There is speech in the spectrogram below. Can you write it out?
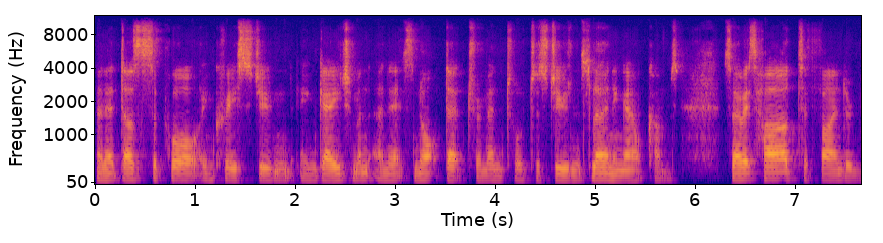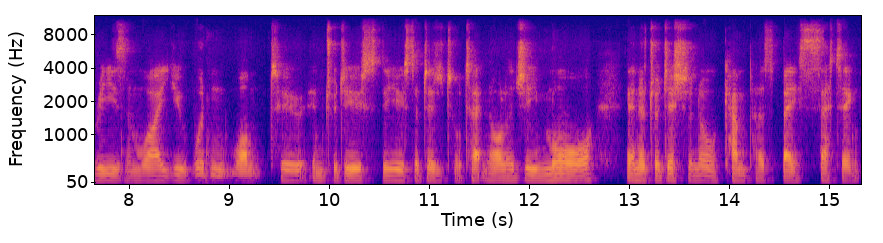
and it does support increased student engagement, and it's not detrimental to students' learning outcomes. So it's hard to find a reason why you wouldn't want to introduce the use of digital technology more in a traditional campus-based setting.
